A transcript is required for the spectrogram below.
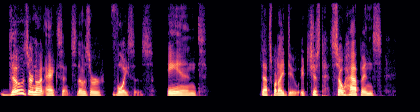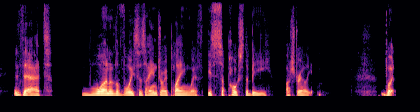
those are not accents. Those are voices. And that's what I do. It just so happens that one of the voices I enjoy playing with is supposed to be Australian. But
